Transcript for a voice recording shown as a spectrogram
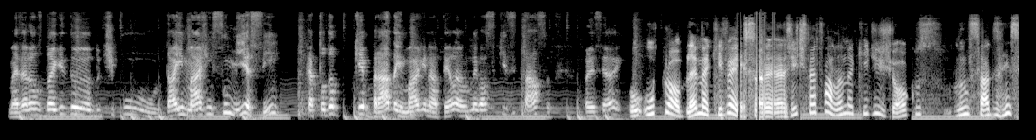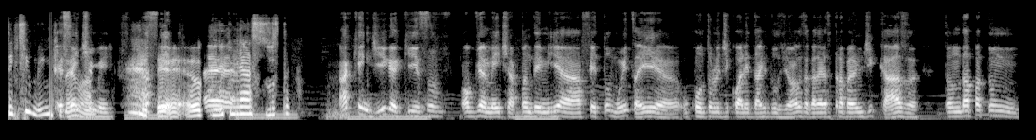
mas eram uns bugs do, do tipo, da imagem sumir, assim, ficar toda quebrada a imagem na tela, é um negócio esquisitaço. Parecia O, o problema é que, velho, a gente tá falando aqui de jogos lançados recentemente, né, mano? recentemente. Assim, É, é o que muito me assusta. Há quem diga que isso, obviamente, a pandemia afetou muito aí eh, o controle de qualidade dos jogos, a galera tá trabalhando de casa, então não dá pra ter um,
